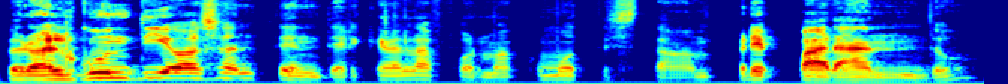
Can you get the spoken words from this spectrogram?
Pero algún día vas a entender que era la forma como te estaban preparando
